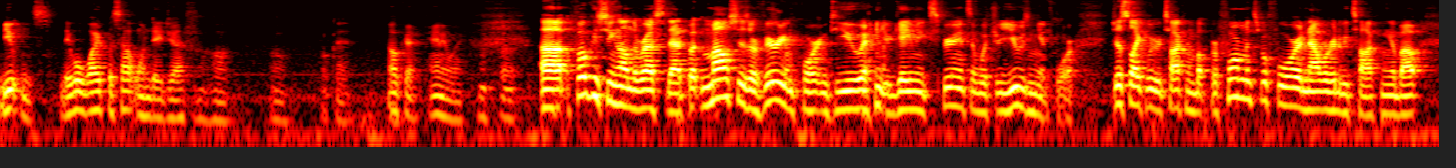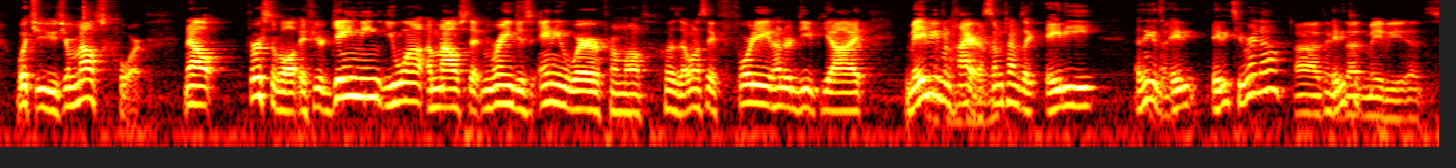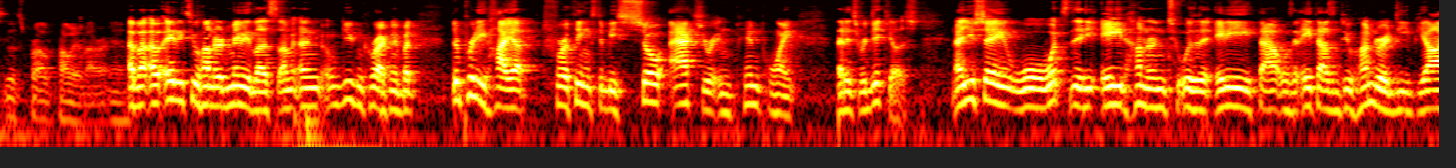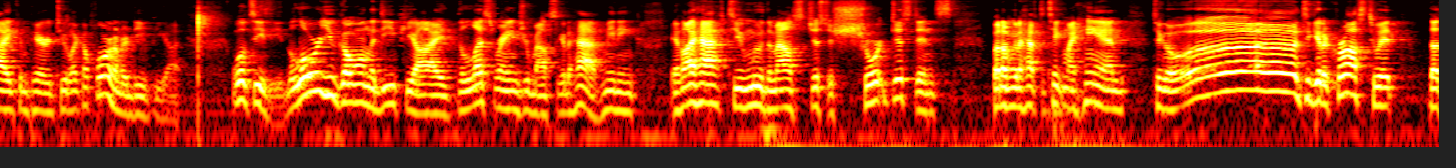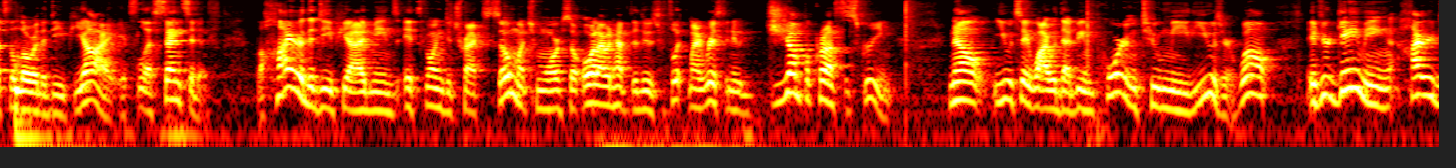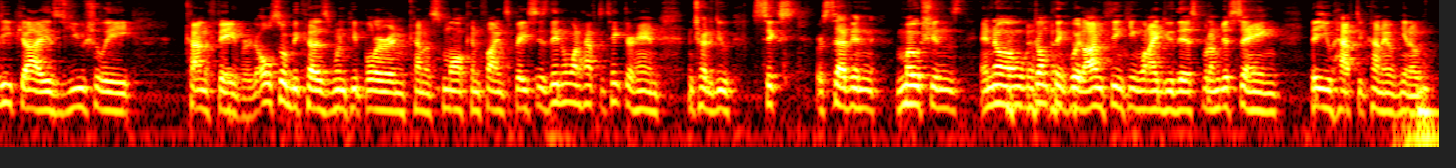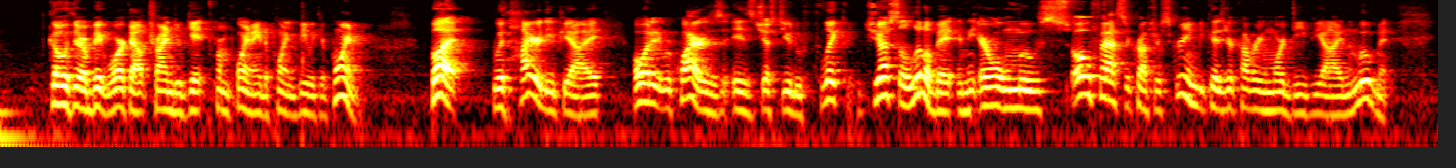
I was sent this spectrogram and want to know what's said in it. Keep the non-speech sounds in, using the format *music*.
Mutants. They will wipe us out one day, Jeff. Oh, oh, okay. Okay, anyway. *laughs* Uh, focusing on the rest of that, but mouses are very important to you *laughs* and your gaming experience and what you're using it for. Just like we were talking about performance before, and now we're going to be talking about what you use your mouse for. Now, first of all, if you're gaming, you want a mouse that ranges anywhere from, uh, what is that, I want to say 4800 DPI, maybe even higher, sometimes like 80, I think it's 80, 82 right now? Uh, I think 82? that maybe it's that's probably probably about right. Yeah. about 8200 maybe less i mean and you can correct me but they're pretty high up for things to be so accurate and pinpoint that it's ridiculous now you say well what's the 800 was it 80,000 was it 8200 dpi compared to like a 400 dpi well it's easy the lower you go on the dpi the less range your mouse is going to have meaning if i have to move the mouse just a short distance but i'm going to have to take my hand to go uh, to get across to it that's the lower the DPI. It's less sensitive. The higher the DPI means it's going to track so much more, so all I would have to do is flick my wrist and it would jump across the screen. Now, you would say, why would that be important to me, the user? Well, if you're gaming, higher DPI is usually kind of favored. Also because when people are in kind of small confined spaces, they don't want to have to take their hand and try to do six or seven motions. And no, *laughs* don't think what I'm thinking when I do this, but I'm just saying that you have to kind of, you know, go through a big workout trying to get from point A to point B with your pointer. But with higher DPI, what it requires is just you to flick just a little bit and the arrow will move so fast across your screen because you're covering more DPI in the movement.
